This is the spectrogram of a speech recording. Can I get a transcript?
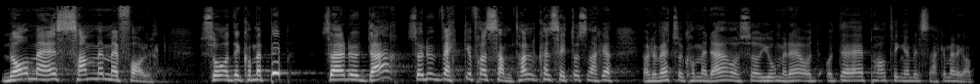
Når vi er sammen med folk, så det kommer pip, så er du der, så er du vekke fra samtalen. Kan sitte og snakke. Ja, du vet, så kom jeg der, og så gjorde vi det, og det er et par ting jeg vil snakke med deg om.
